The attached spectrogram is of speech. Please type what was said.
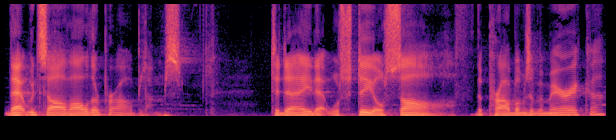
That would solve all their problems. Today, that will still solve the problems of America,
